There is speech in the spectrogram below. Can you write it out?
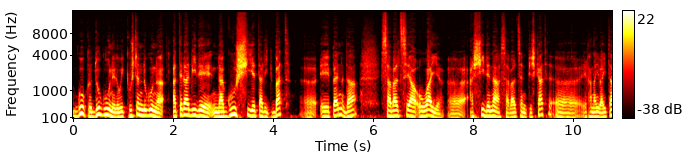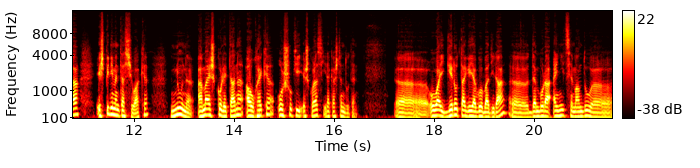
guk dugun edo ikusten dugun aterabide nagusietarik bat, uh, epen da zabaltzea oai uh, asidena zabaltzen pixkat uh, eran nahi baita esperimentazioak nun ama eskoletan aurrek osoki eskolaz irakasten duten. Uh, oai gerota gehiago badira, uh, denbora hainitze mandu uh,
